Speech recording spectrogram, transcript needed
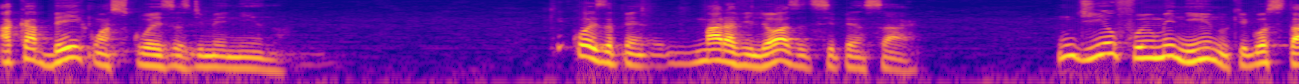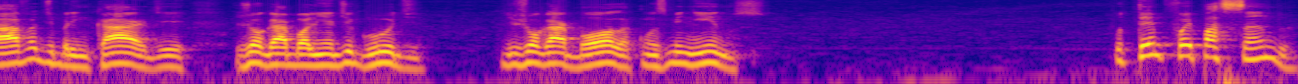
acabei com as coisas de menino. Que coisa maravilhosa de se pensar. Um dia eu fui um menino que gostava de brincar, de jogar bolinha de gude, de jogar bola com os meninos. O tempo foi passando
